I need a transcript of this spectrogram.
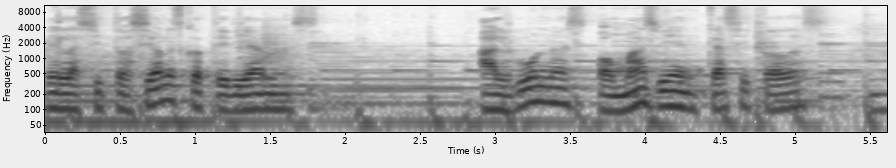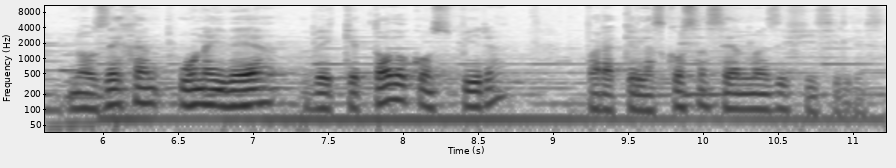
de las situaciones cotidianas, algunas o más bien casi todas, nos dejan una idea de que todo conspira para que las cosas sean más difíciles.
